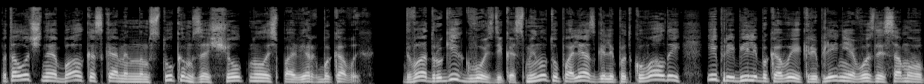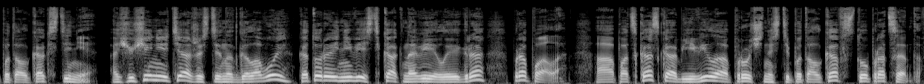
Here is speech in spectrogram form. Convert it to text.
потолочная балка с каменным стуком защелкнулась поверх боковых. Два других гвоздика с минуту полязгали под кувалдой и прибили боковые крепления возле самого потолка к стене. Ощущение тяжести над головой, которое невесть как навеяла игра, пропало, а подсказка объявила о прочности потолка в 100%.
